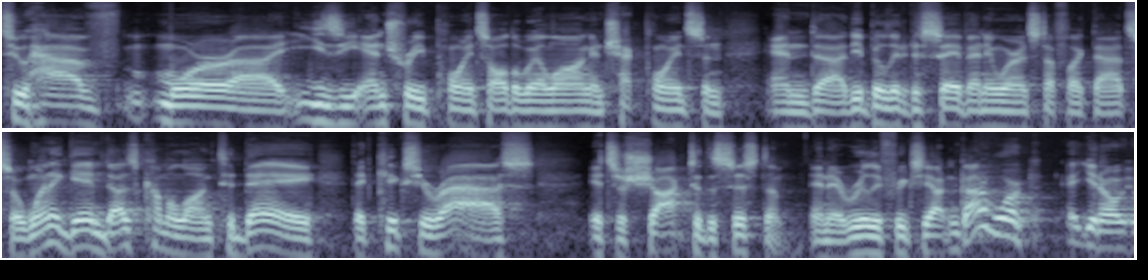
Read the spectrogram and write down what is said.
to have more uh, easy entry points all the way along and checkpoints and, and uh, the ability to save anywhere and stuff like that. So when a game does come along today that kicks your ass, it's a shock to the system and it really freaks you out. And God of War you know,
